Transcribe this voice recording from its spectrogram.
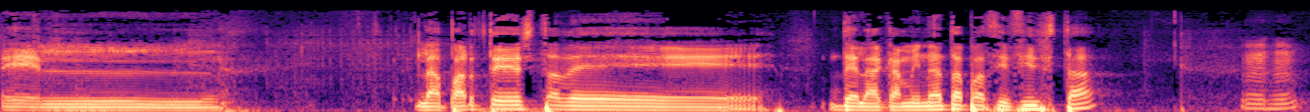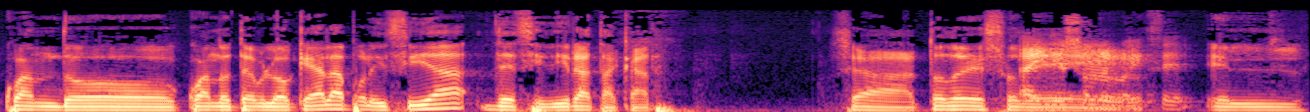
el- la parte esta de, de la caminata pacifista, cuando, cuando te bloquea la policía, decidir atacar. O sea, todo eso de... Eso no lo hice. El,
